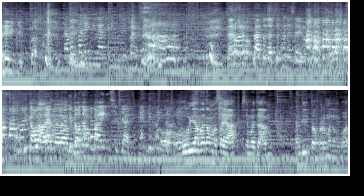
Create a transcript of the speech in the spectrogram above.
Nahigit pa. Dapat pala hindi natin yung Pero ka naman plato lang. Saan na sa'yo? Dito ko na lang, Dito ko naman pakainin sa Jollibee. Oh, uuwi ako ng masaya kasi madam, andito pero malungkot.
